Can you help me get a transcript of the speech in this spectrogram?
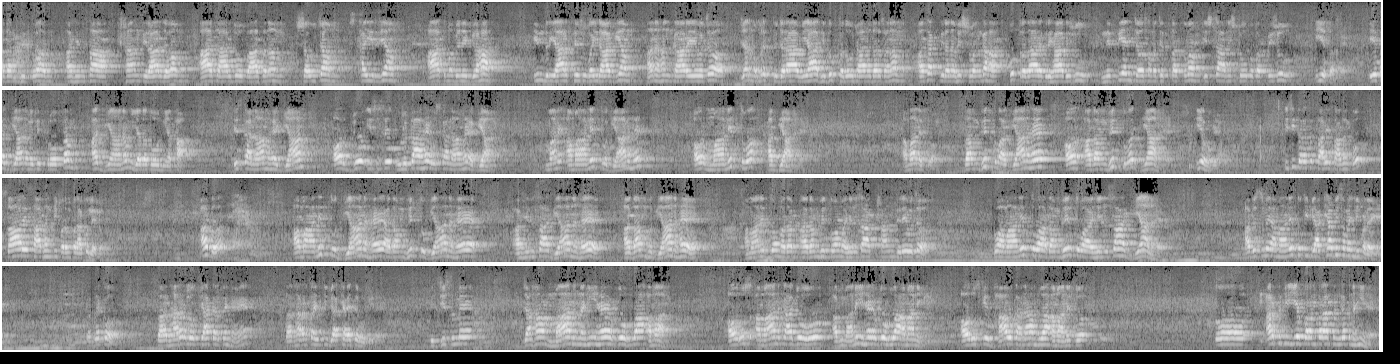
अदम्भित्व अहिंसा शांतिरार्जवम आचार्योपासनम, शौचम, स्थर्यम आत्म विनिग्रह इंद्रियार्थेषु वैराग्यम अनहंकार जन्म, मृत्यु, जरा, व्याधि, दुख, दोषानुदर्शनम अशक्तिरनभिस्वंग पुत्रदार गृहादिषु नित्यंच समचित्तत्व इष्टानिष्टोपत्तिषु ये सब है एक ज्ञान में प्रोक्तम, अज्ञानम यदतोन्यथा इसका नाम है ज्ञान, और जो इससे उल्टा है, उसका नाम है अज्ञान। माने अमानित्व ज्ञान है, और मानित्व अज्ञान है। अमानित्व। दम्भित्व ज्ञान है, और अदम्भित्व ज्ञान है। ये हो गया। इसी तरह से सारे साधन को सारे साधन की परंपरा को ले लो। अब अमानित्व ज्ञान है, अदम्भित्व ज्ञान है, अहिंसा ज्ञान है, अदम्भ ज्ञान है अमानित्व अदम्भित्व अहिंसा, क्षांतिरेव तो अमानित्व, अदम्भित्व, अहिंसा ज्ञान है। अब इसमें अमानित्व की व्याख्या भी समझनी पड़ेगी। तो देखो, साधारण लोग क्या करते हैं, साधारणता इसकी व्याख्या ऐसे होती है कि जिसमें जहाँ मान नहीं है, वो हुआ अमान। और उस अमान का जो अभिमानी है, वो हुआ अमानी। और उसके भाव का नाम हुआ अमानित्व। तो अर्थ की ये परंपरा संगत नहीं है।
